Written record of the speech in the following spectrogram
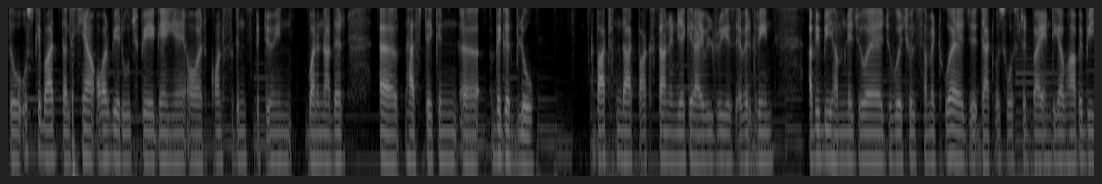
تو اس کے بعد تلخیاں اور بھی عروج پہ گئی ہیں اور confidence between one and other has taken bigger blow apart from that Pakistan India کی رائیولری از ایور گرین ابھی بھی ہم نے جو ہے جو ورچوئل سمٹ ہوا ہے that was hosted by India وہاں پہ بھی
